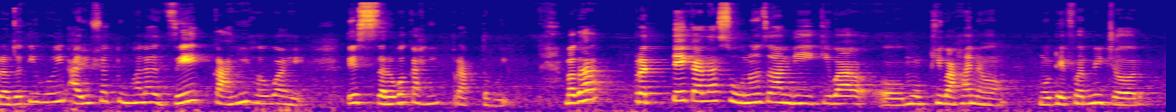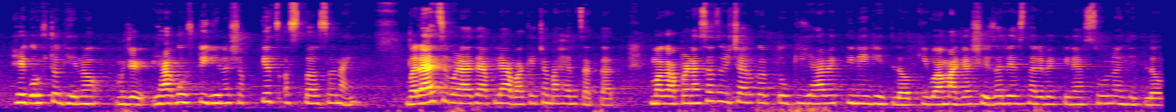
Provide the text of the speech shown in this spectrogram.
प्रगती होईल आयुष्यात तुम्हाला जे काही हवं आहे ते सर्व काही प्राप्त होईल. बघा प्रत्येकाला सोनं चांदी किंवा मोठी वाहनं मोठे फर्निचर हे गोष्ट घेणं म्हणजे ह्या गोष्टी घेणं शक्यच असतं असं नाही. बऱ्याच वेळा ते आपल्या आवाक्याच्या बाहेर जातात. मग आपण असाच विचार करतो की ह्या व्यक्तीने घेतलं किंवा माझ्या शेजारी असणाऱ्या व्यक्तीने सोनं घेतलं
